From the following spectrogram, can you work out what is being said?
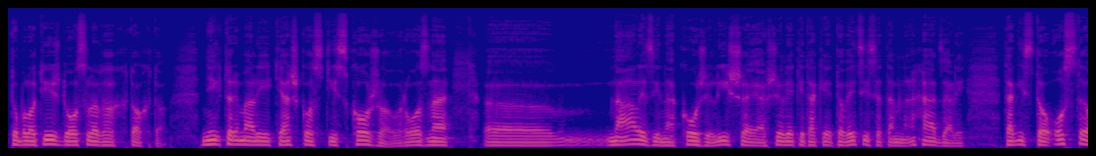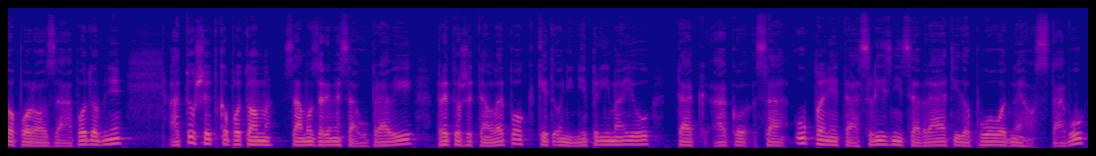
To bolo tiež dôsledok tohto. Niektoré mali ťažkosti s kožou, rôzne e, nálezy na koži, liše a všelijaké takéto veci sa tam nachádzali. Takisto osteoporóza a podobne. A to všetko potom samozrejme sa upraví, pretože ten lepok, keď oni nepríjmajú, tak ako sa úplne tá sliznica vráti do pôvodného stavu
